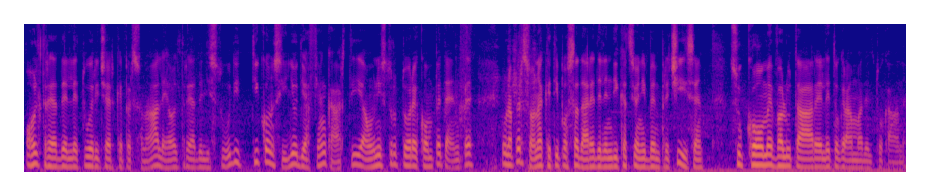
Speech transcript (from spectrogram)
oltre a delle tue ricerche personali, oltre a degli studi, ti consiglio di affiancarti a un istruttore competente, una persona che ti possa dare delle indicazioni ben precise su come valutare l'etogramma del tuo cane.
